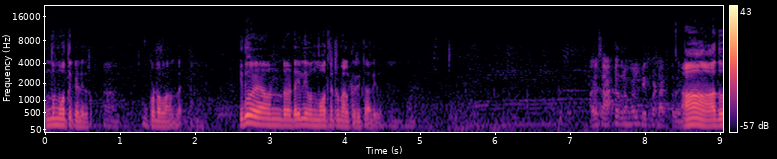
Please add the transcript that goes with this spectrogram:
ಒಂದು ಮೂವತ್ತು ಕೇಳಿದರು. ಕೊಡಲ್ಲ ಅಂದೆ. ಇದು ಒಂದು ಡೈಲಿ ಒಂದು ಮೂವತ್ತು ಲೀಟ್ರ್ ಮೇಲೆ ಕರೀತಾ ಇದು ಹಾಂ ಅದು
